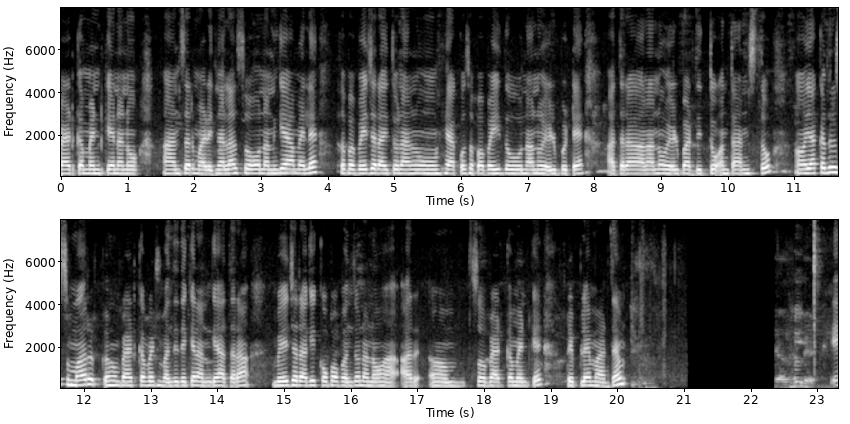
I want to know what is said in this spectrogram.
ಬ್ಯಾಡ್ ಕಮೆಂಟ್ಗೆ ನಾನು ಆನ್ಸರ್ ಮಾಡಿದ್ನಲ್ಲ. ಸೊ ನನಗೆ ಆಮೇಲೆ ಸ್ವಲ್ಪ ಬೇಜಾರಾಯಿತು. ನಾನು ಯಾಕೋ ಸ್ವಲ್ಪ ಬೈದು ನಾನು ಹೇಳ್ಬಿಟ್ಟೆ. ಆ ಥರ ನಾನು ಹೇಳ್ಬಾರ್ದಿತ್ತು ಅಂತ ಅನ್ನಿಸ್ತು ಯಾಕಂದರೆ ಸುಮಾರು ಬ್ಯಾಡ್ ಕಮೆಂಟ್ ಬಂದಿದ್ದಕ್ಕೆ ನನಗೆ ಆ ಥರ ಬೇಜಾರಾಗಿ ಕೋಪ ಬಂದು ನಾನು ಸೊ ಬ್ಯಾಡ್ ಕಮೆಂಟ್ಗೆ ರಿಪ್ಲೈ ಮಾಡಿದೆ. ಏ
